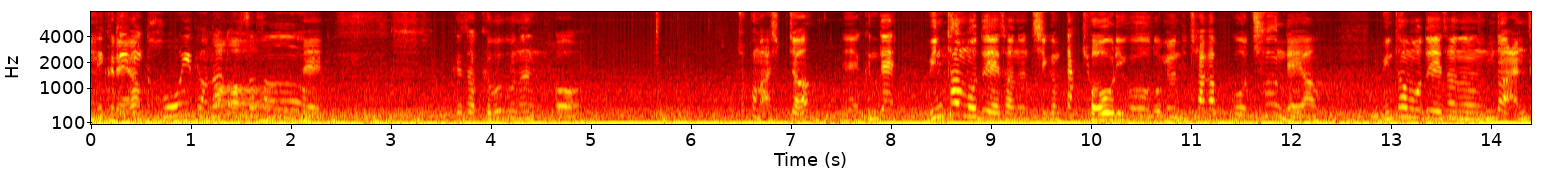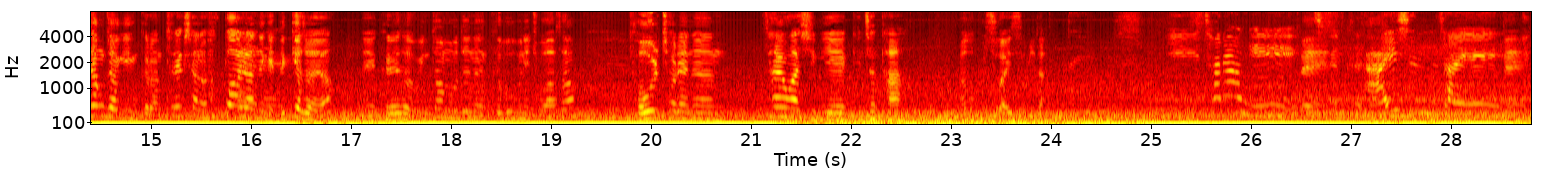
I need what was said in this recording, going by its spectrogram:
느낌이 그래요? 거의 변화가 어, 어, 없어서 네. 그래서 그 부분은 뭐 조금 아쉽죠. 예. 근데 winter 모드에서는 지금 딱 겨울이고 노면도 차갑고 추운데요. winter 모드에서는 좀 더 안정적인 그런 traction을 확보하려는 네네. 게 느껴져요. 예. 그래서 winter 모드는 그 부분이 좋아서 겨울철에는 사용하시기에 괜찮다라고 볼 수가 있습니다. 네. 이 차량이 네. 지금 그 아이신사에 네.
